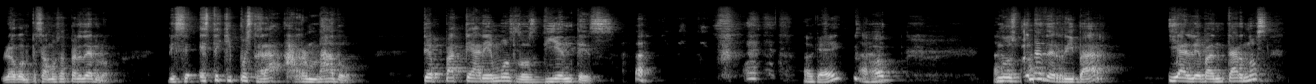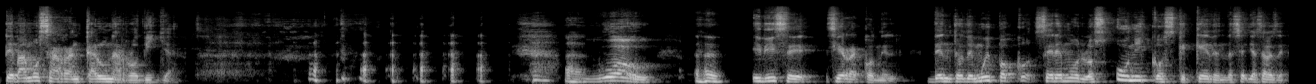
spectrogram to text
Luego empezamos a perderlo. Dice, este equipo estará armado. Te patearemos los dientes. Ok. Nos van a derribar y al levantarnos te vamos a arrancar una rodilla. wow. Y dice, cierra con él. Dentro de muy poco seremos los únicos que queden, ya sabes, de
